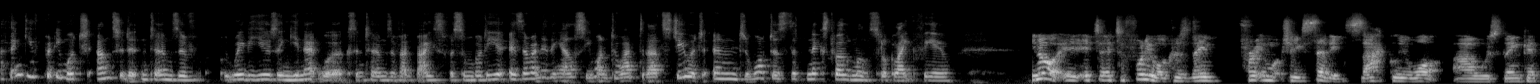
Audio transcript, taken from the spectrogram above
I think you've pretty much answered it in terms of really using your networks in terms of advice for somebody. Is there anything else you want to add to that, Stuart? And what does the next 12 months look like for you? You know, it's, it's a funny one because they've pretty much said exactly what I was thinking.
